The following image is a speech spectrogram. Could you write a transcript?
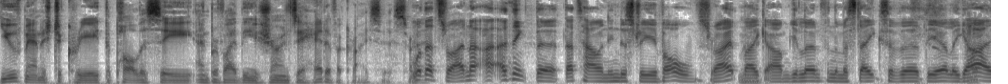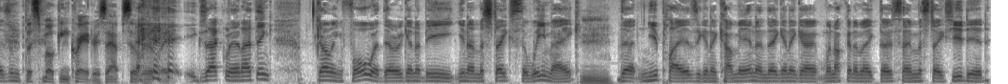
you've managed to create the policy and provide the insurance ahead of a crisis. Right? Well, that's right. And I, I think that that's how an industry evolves, right? Like, um, you learn from the mistakes of the, the early guys, and the smoking craters, absolutely. exactly. And I think going forward, there are going to be you know mistakes that we make Hmm. that new players are going to come in and they're going to go, we're not going to make those same mistakes you did.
